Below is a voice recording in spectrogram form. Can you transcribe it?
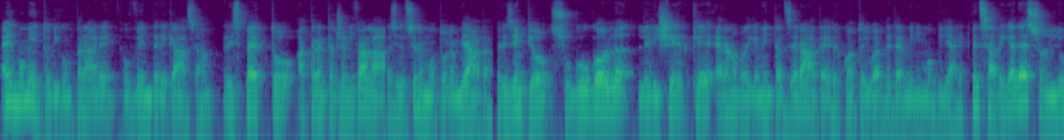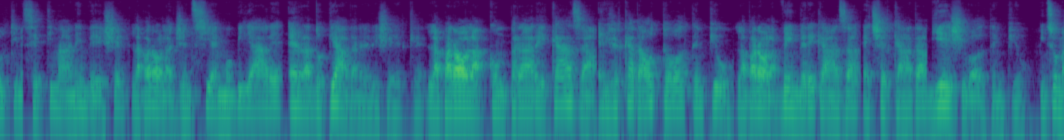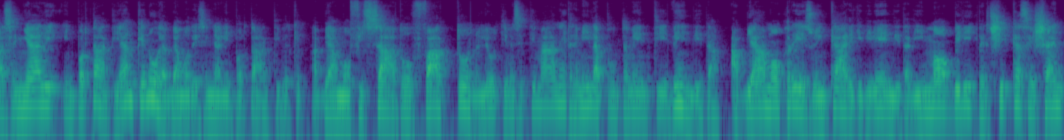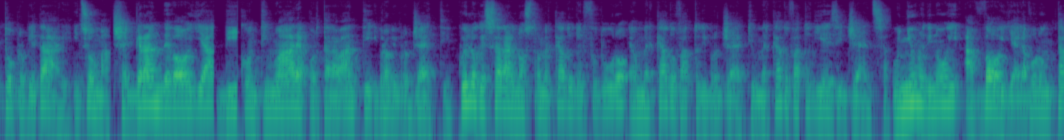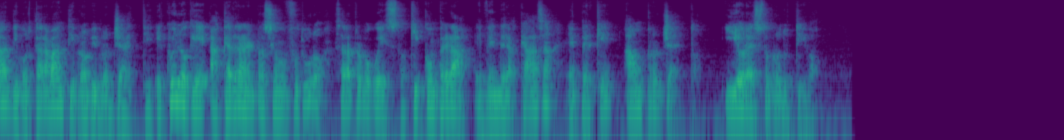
È il momento di comprare o vendere casa? Rispetto a 30 giorni fa la, la, situazione è molto cambiata. Per esempio su Google le ricerche erano praticamente azzerate per quanto riguarda i termini immobiliari. Pensate che adesso nelle ultime settimane invece la parola agenzia immobiliare è raddoppiata nelle ricerche. La parola comprare casa è ricercata 8 volte in più. La parola vendere casa è cercata 10 volte in più. Insomma, segnali importanti anche noi abbiamo dei segnali importanti perché abbiamo fissato o fatto nelle ultime settimane 3.000 appuntamenti vendita. Abbiamo preso incarichi di vendita di immobili per circa 600 proprietari. Insomma, c'è grande voglia di continuare a portare avanti i propri progetti. Quello che sarà il nostro mercato del futuro è un mercato fatto di progetti, un mercato fatto di esigenza. Ognuno di noi ha voglia e la volontà di portare avanti i propri progetti e quello che accadrà accadrà nel prossimo futuro sarà proprio questo. Chi comprerà e venderà casa è perché ha un progetto. Io resto produttivo.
